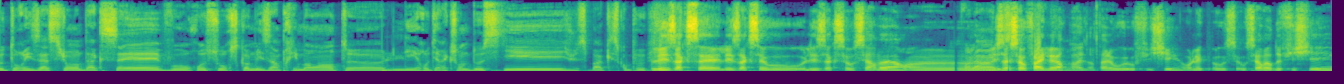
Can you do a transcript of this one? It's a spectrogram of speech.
autorisations d'accès, vos ressources comme les imprimantes, euh, les redirections de dossiers, je sais pas, qu'est-ce qu'on peut... Les accès, les accès au, les accès au serveur, euh, Voilà, les les- accès au filer, par exemple, enfin, au, au fichier, au, au, au serveur de fichiers.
